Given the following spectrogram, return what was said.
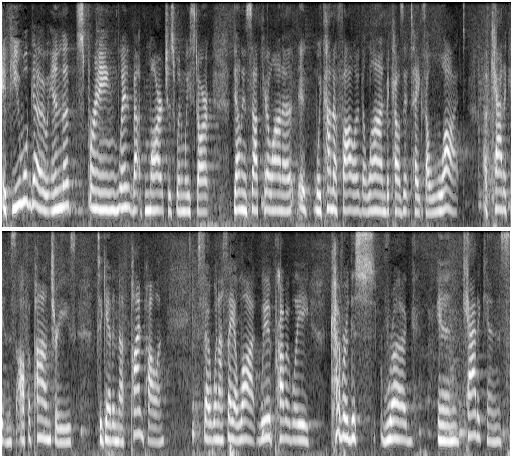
if you will go in the spring, when about March is when we start down in South Carolina, it, we kind of follow the line because it takes a lot of catkins off of pine trees to get enough pine pollen. So when I say a lot, we'd probably cover this rug in catkins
